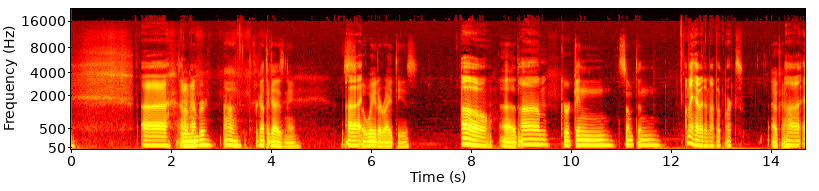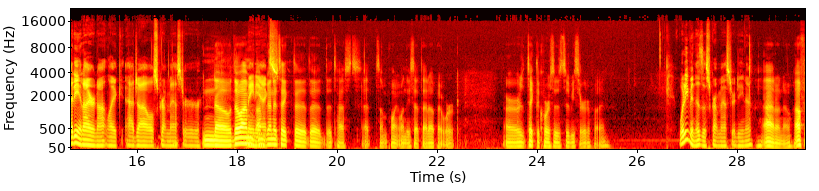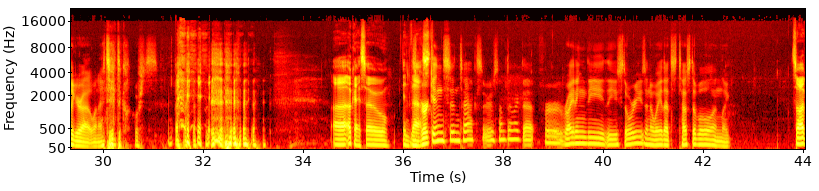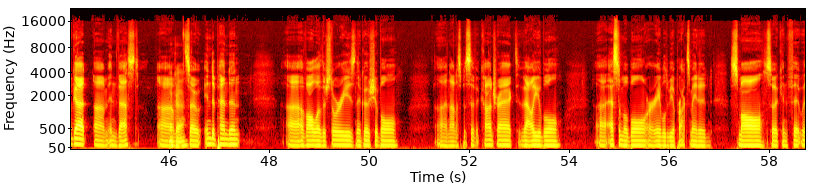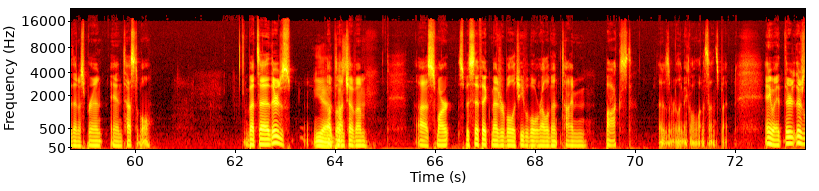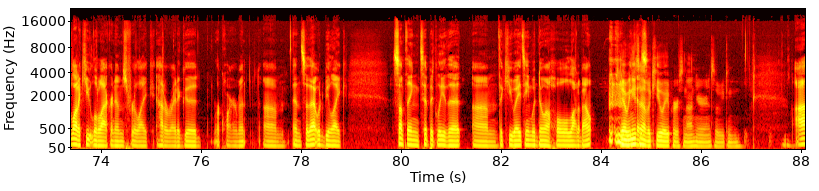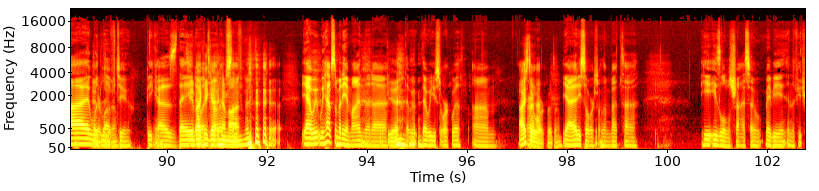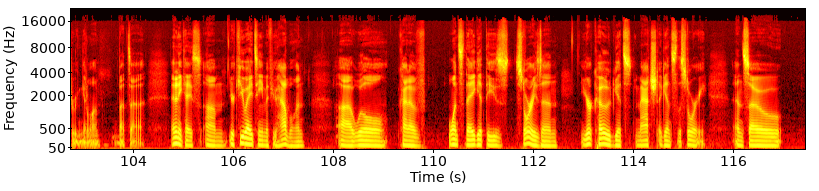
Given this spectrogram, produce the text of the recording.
uh do i you don't know remember? Uh, forgot the guy's name. It's Uh, a way to write these. oh Uh, the um Gherkin something. i might have it in my bookmarks Okay. uh eddie and i are not like agile scrum master no, though I'm I'm gonna take the, the the tests at some point when they set that up at work, or take the courses to be certified. what even is a scrum master do you know I don't know. I'll figure out when I take the course. uh okay so Is invest Gherkin syntax or something like that for writing the the stories in a way that's testable and like So I've got um, invest. Um, Okay. So independent uh, of all other stories, negotiable, uh, not a specific contract, valuable, uh, estimable, or able to be approximated, small, so it can fit within a sprint, and testable. But uh, there's yeah, a bunch of them. Uh, smart, specific, measurable, achievable, relevant, time boxed. That doesn't really make a whole lot of sense, but anyway, there, there's a lot of cute little acronyms for like how to write a good requirement, um, and so that would be like something typically that um, the QA team would know a whole lot about. yeah. We need to have a QA person on here, and so we can I would love them. to because they see if I could get him on. Yeah, we, we have somebody in mind that uh Yeah. that we, that we used to work with. Um, I still Or- work with them. Yeah, Eddie still works with them, but uh, he he's a little shy, so maybe in the future we can get him on. But uh, in any case, um, your QA team, if you have one, uh, will kind of once they get these stories in, your code gets matched against the story, and so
